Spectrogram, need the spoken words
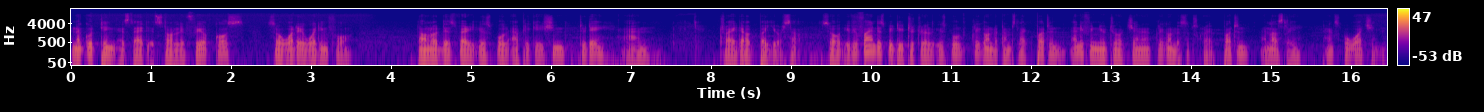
And a good thing is that it's totally free of course. So what are you waiting for? Download this very useful application today and try it out by yourself. So if you find this video tutorial useful click on the thumbs like button. And if you're new to our channel click on the subscribe button. And lastly thanks for watching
